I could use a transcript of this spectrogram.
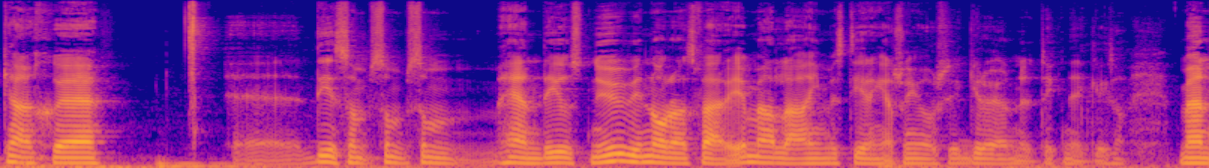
kanske eh, det som, som, som händer just nu i norra Sverige med alla investeringar som görs i grön ny teknik. Liksom. Men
